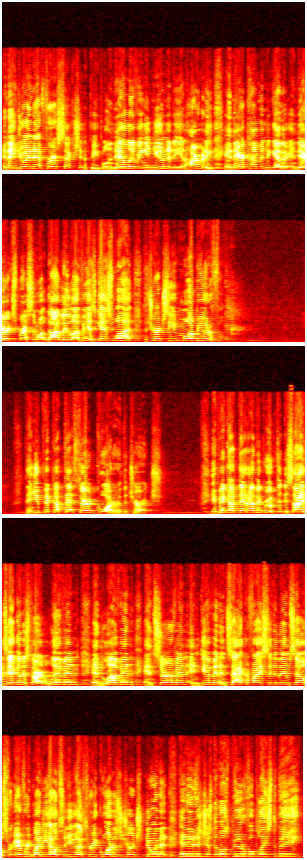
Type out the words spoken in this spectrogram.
and they join that first section of people, and they're living in unity and harmony, and they're coming together, and they're expressing what godly love is, guess what? The church is even more beautiful. Then you pick up that third quarter of the church. You pick up that other group that decides they're going to start living and loving and serving and giving and sacrificing to themselves for everybody else, and you got three quarters of church doing it, and it is just the most beautiful place to be.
